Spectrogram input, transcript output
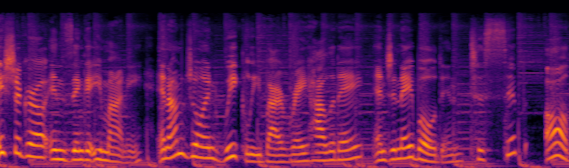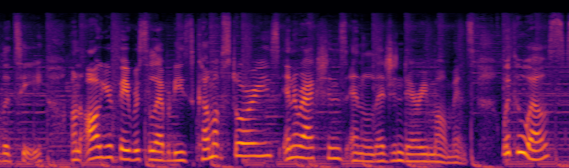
It's your girl Nzinga Imani, and I'm joined weekly by Rae Holliday and Janee Bolden to sip all the tea on all your favorite celebrities' come up stories, interactions, and legendary moments. With who else?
